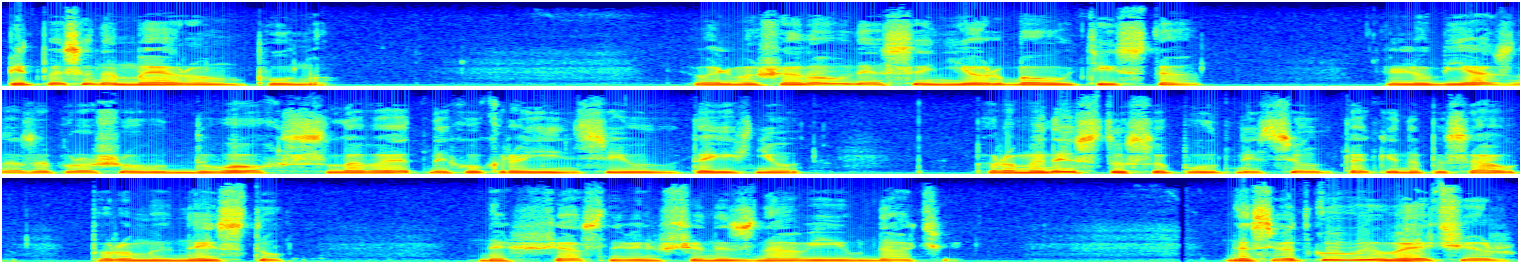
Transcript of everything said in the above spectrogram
підписана мером Пуно. Вельмишановний сеньор Баутіста люб'язно запрошував двох славетних українців та їхню променисту супутницю, так і написав променисту. Нещасний він ще не знав її вдачі. На святковий вечір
